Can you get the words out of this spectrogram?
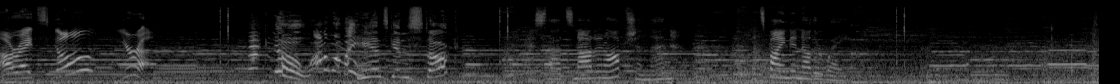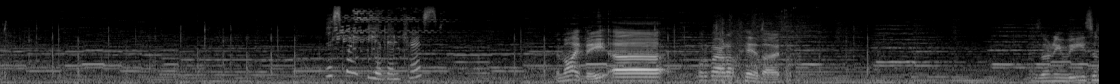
All right, Skull, you're up. Heck no! I don't want my hands getting stuck. Guess that's not an option then. Let's find another way. This might be of interest. It might be. Uh, what about up here, though? Is there any reason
